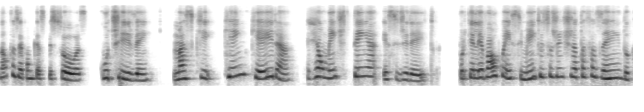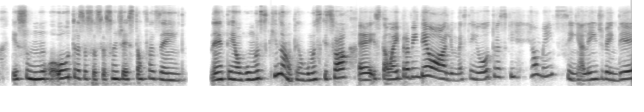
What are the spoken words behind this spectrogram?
não fazer com que as pessoas cultivem, mas que quem queira realmente tenha esse direito. Porque levar o conhecimento, isso a gente já está fazendo, isso outras associações já estão fazendo. Né? Tem algumas que não, tem algumas que só é, estão aí para vender óleo, mas tem outras que realmente sim, além de vender,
